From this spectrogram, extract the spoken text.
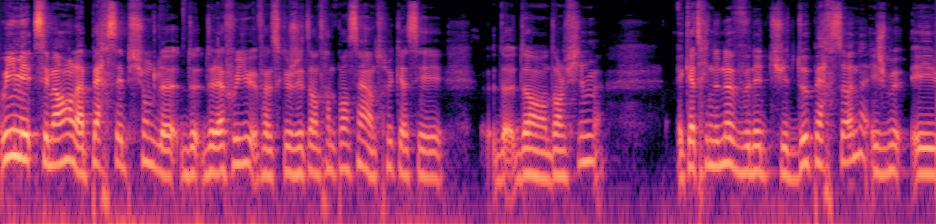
Oui, mais c'est marrant la perception de, le- de, de la folie. Enfin, parce que j'étais en train de penser à un truc assez de- dans, dans le film Catherine Deneuve venait de tuer deux personnes et je me et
